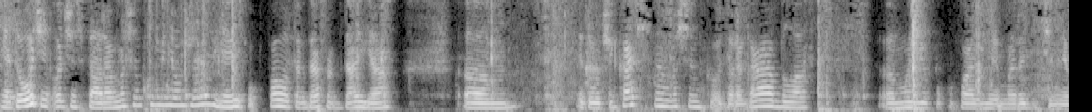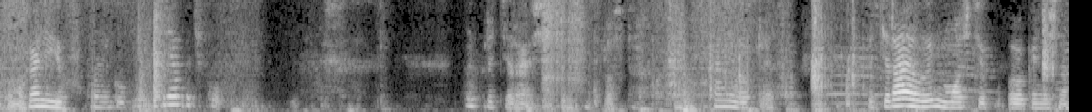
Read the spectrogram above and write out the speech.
это очень-очень старая машинка у меня уже, я ее покупала тогда, когда я, эм, это очень качественная машинка, дорогая была, э, мы ее покупали, мы, мои родители мне помогали ее, маленькую тряпочку, и протираю сейчас просто. Ткань его протираю. Вы можете, э, конечно,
